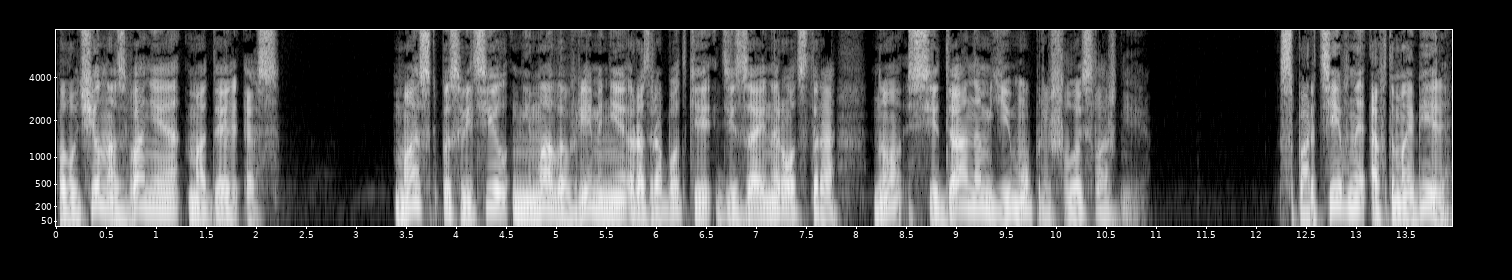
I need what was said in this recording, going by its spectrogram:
получил название «Модель S». Маск посвятил немало времени разработке дизайна родстера, но с седаном ему пришлось сложнее. Спортивный автомобиль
